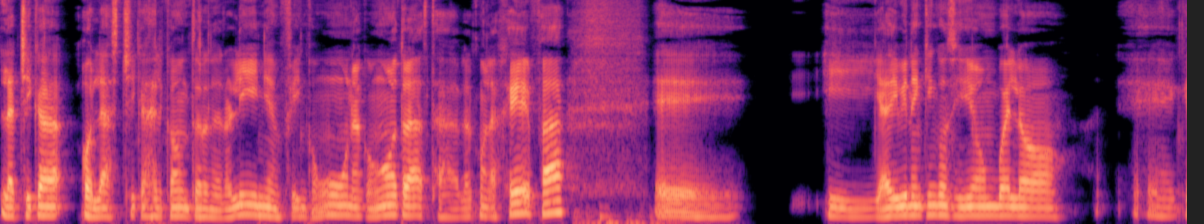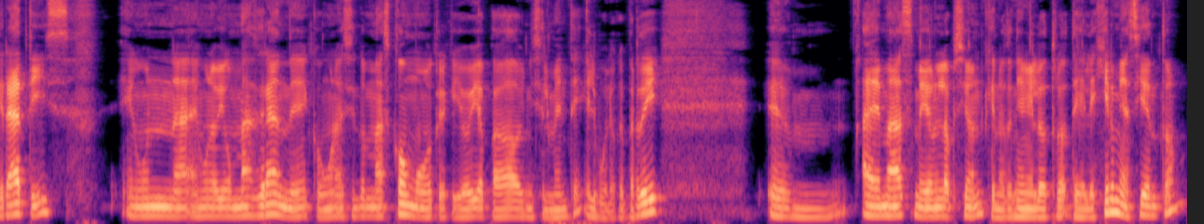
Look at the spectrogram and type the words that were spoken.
la chica o las chicas del counter de la aerolínea, en fin, con una, con otra, hasta hablar con la jefa. Eh, y adivinen quién consiguió un vuelo eh, gratis en, en un avión más grande, con un asiento más cómodo que el que yo había pagado inicialmente, el vuelo que perdí. Em, además, me dieron la opción, que no tenían el otro, de elegir mi asiento.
